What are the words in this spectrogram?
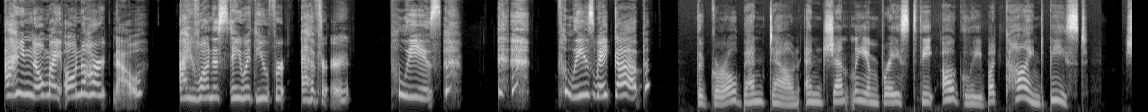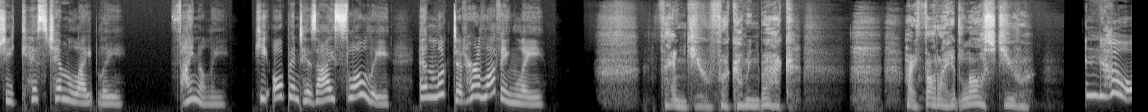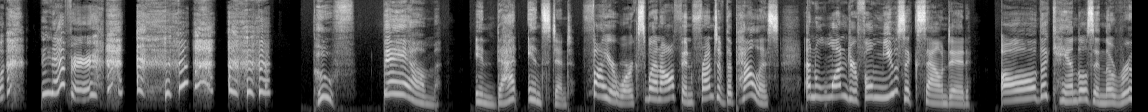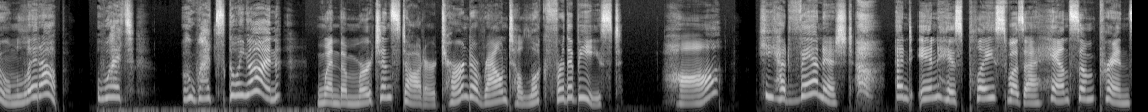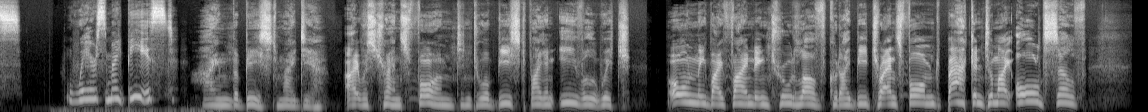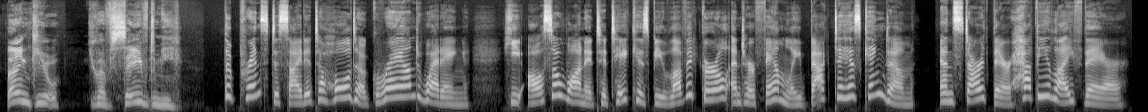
I know my own heart now. I want to stay with you forever. Please, please wake up. The girl bent down and gently embraced the ugly but kind beast. She kissed him lightly. Finally, he opened his eyes slowly and looked at her lovingly. Thank you for coming back. I thought I had lost you. No, never. Poof! Bam! In that instant, fireworks went off in front of the palace and wonderful music sounded. All the candles in the room lit up. What? What's going on? When the merchant's daughter turned around to look for the beast, huh? He had vanished, and in his place was a handsome prince. Where's my beast? I'm the beast, my dear. I was transformed into a beast by an evil witch. Only by finding true love could I be transformed back into my old self. Thank you. You have saved me. The prince decided to hold a grand wedding. He also wanted to take his beloved girl and her family back to his kingdom and start their happy life there.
